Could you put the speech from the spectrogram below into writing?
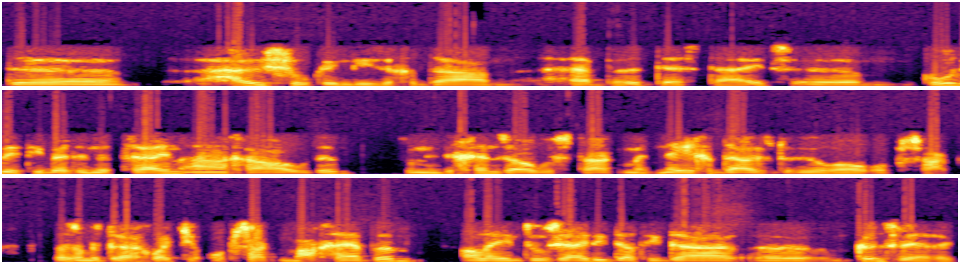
de huiszoeking die ze gedaan hebben destijds. Gullit die werd in de trein aangehouden toen hij de grens overstak met 9000 euro op zak. Dat is een bedrag wat je op zak mag hebben. Alleen toen zei hij dat hij daar uh, een kunstwerk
